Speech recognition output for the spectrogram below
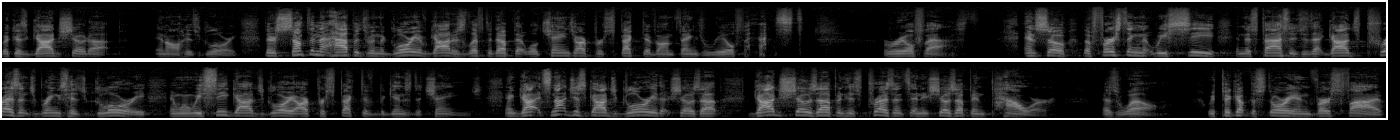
because God showed up in all his glory. There's something that happens when the glory of God is lifted up that will change our perspective on things real fast. real fast. And so, the first thing that we see in this passage is that God's presence brings his glory. And when we see God's glory, our perspective begins to change. And God, it's not just God's glory that shows up, God shows up in his presence and he shows up in power as well. We pick up the story in verse 5,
